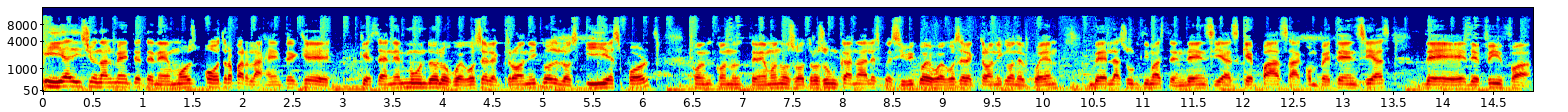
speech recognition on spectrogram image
Y adicionalmente tenemos otra para la gente que, que está en el mundo de los juegos electrónicos, los eSports. Con, tenemos nosotros un canal específico de juegos electrónicos donde pueden ver las últimas tendencias, qué pasa, competencias de, de FIFA,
